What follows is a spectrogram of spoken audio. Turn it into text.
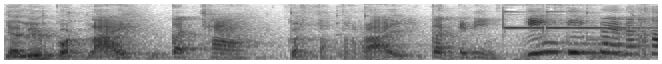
อย่าลืมกดไลค์ กดแชร์ กด subscribe กดกระดิ่ง กิ้งกิ้งๆด้วยนะคะ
